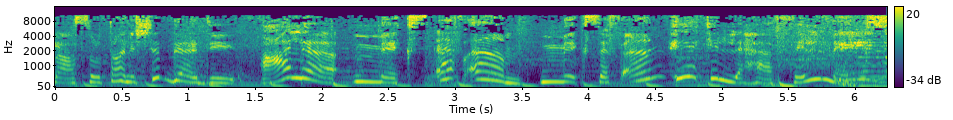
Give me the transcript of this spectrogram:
مع سلطان الشدادي على Mix FM. Mix FM هي كلها في ال mix.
